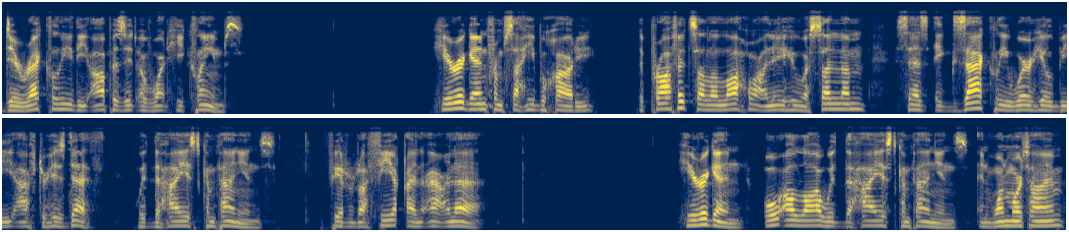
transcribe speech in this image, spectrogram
directly the opposite of what he claims. Here again from Sahih Bukhari, the Prophet ﷺ says exactly where he'll be after his death with the highest companions. فِي الرَّفِيقِ الْأَعْلَى Here again, O Allah with the highest companions. And one more time,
